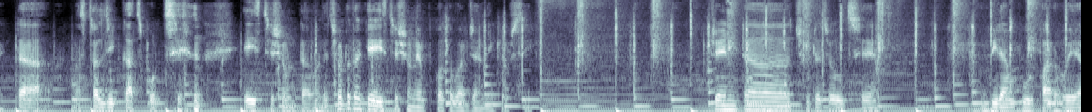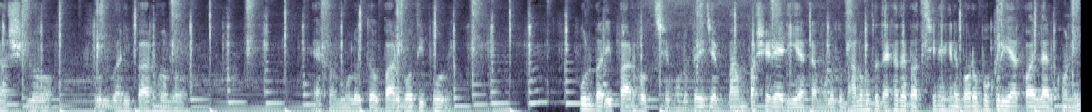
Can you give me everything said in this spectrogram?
একটা নস্টালজিক কাজ করছে এই স্টেশনটা মানে ছোট থেকে এই স্টেশনে কতবার জার্নি করছি। ট্রেনটা ছুটে চলছে। বিরামপুর পার হয়ে আসলো, ফুলবাড়ি পার হলো। এখন মূলত পার্বতীপুর। ফুলবাড়ি পার হচ্ছে মূলত। এই যে বাম পাশের এরিয়াটা মূলত ভালো মতো দেখাতে পাচ্ছি না। এখানে বড় পুকুরিয়া, কয়লার খনি।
